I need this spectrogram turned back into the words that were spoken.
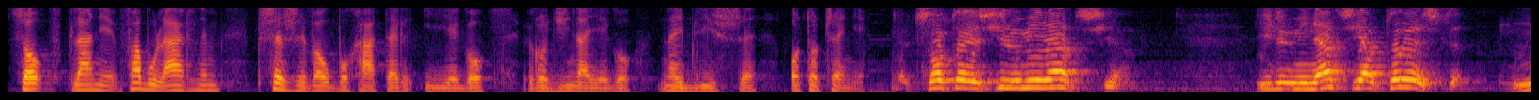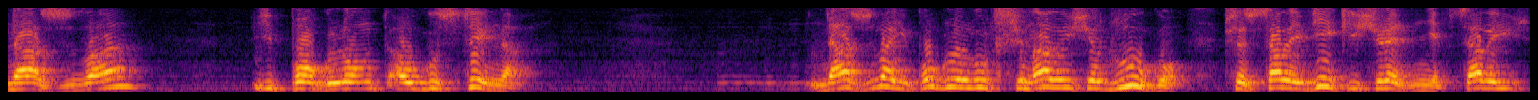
co w planie fabularnym przeżywał bohater i jego rodzina, jego najbliższe otoczenie. Co to jest iluminacja? Iluminacja to jest nazwa i pogląd Augustyna. Nazwa i pogląd utrzymały się długo, przez całe wieki średnie, w całej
